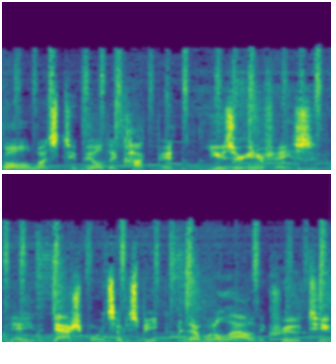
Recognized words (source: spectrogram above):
goal was to build a cockpit user interface, a dashboard, so to speak, that would allow the crew to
